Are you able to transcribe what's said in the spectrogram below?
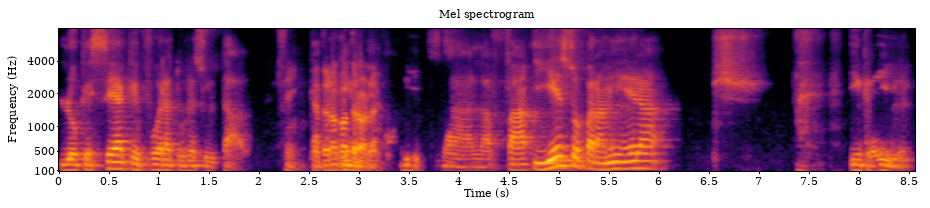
lo que sea que fuera tu resultado. Sí, que tú no controlas. y eso para mí era increíble,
